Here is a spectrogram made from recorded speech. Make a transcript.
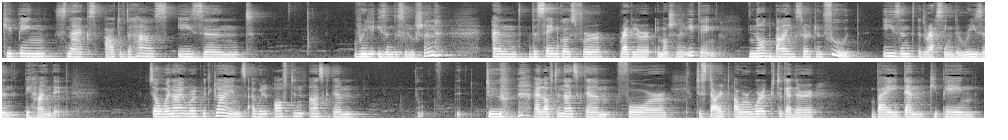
keeping snacks out of the house isn't really isn't the solution. And the same goes for regular emotional eating. Not buying certain food isn't addressing the reason behind it. So when I work with clients, I will often ask them to I'll often ask them for to start our work together by them keeping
